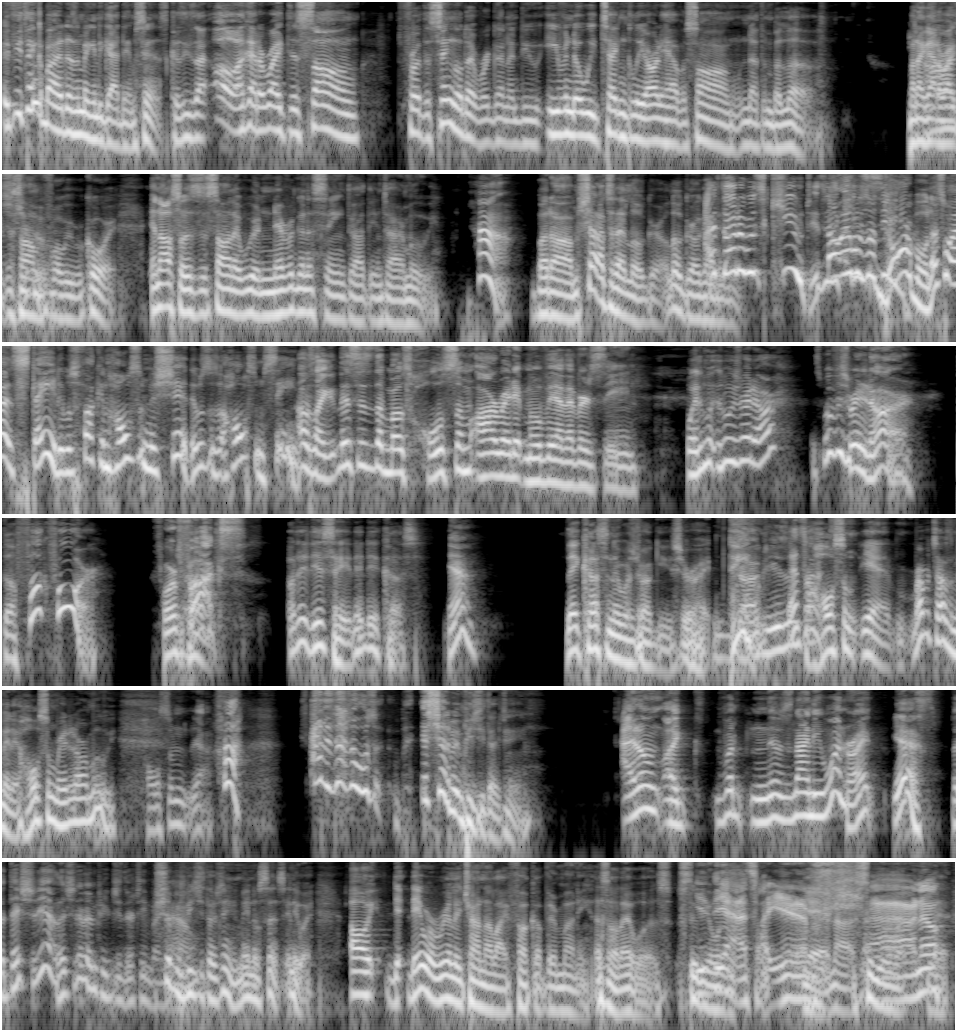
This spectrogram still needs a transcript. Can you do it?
If you think about it, it doesn't make any goddamn sense because he's like, oh, I got to write this song for the single that we're gonna do, even though we technically already have a song, nothing but love. But I got to Oh, write the song true. before we record. And also, it's a song that we're never gonna sing throughout the entire movie. Huh. But um, shout out to that little girl. Little girl got I thought it was cute. Isn't No, a it was cute scene? adorable. That's why it stayed. It was fucking wholesome as shit. It was a wholesome scene. I was like, this is the most wholesome R-rated movie I've ever seen. Wait, the movie's rated R? This movie's rated R. The fuck for? For Fox. Oh, they did say it. They did cuss. Yeah. They cussed and there was drug use. You're right. Damn, Drug that's a wholesome. Yeah, Robert Townsend made a wholesome rated R movie. Wholesome. Yeah. Huh? I did not know it was. It should have been PG thirteen. I don't like what it was 91, right? Yeah, But they should, yeah, they should have been PG 13 should have been PG thirteen. It made no sense. Anyway, oh, they they were really trying to like fuck up their money. That's all that was. Studio. Yeah, it's like, yeah. Yeah, nah, studio- I don't know. yeah.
